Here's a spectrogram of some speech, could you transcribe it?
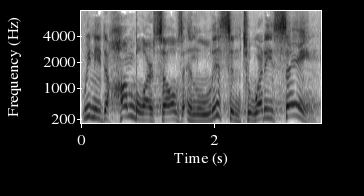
We need to humble ourselves and listen to what he's saying.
